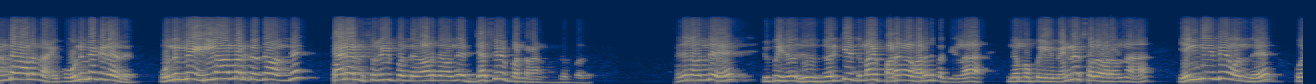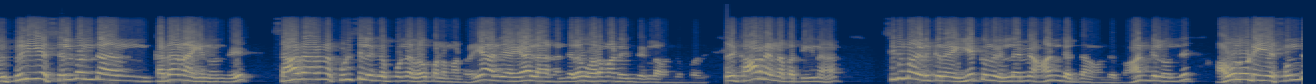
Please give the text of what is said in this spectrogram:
அந்த காலம் தான் இப்போ ஒண்ணுமே கிடையாது. ஒண்ணுமே இல்லாம இருக்கிறது தான் வந்து டேலண்ட் சொல்லி இப்போ இந்த காலத்தை வந்து ஜஸ்டிஃபை பண்றாங்க வந்து இப்போ இதுல வந்து இப்ப இது இது வரைக்கும் இந்த மாதிரி படங்கள் வருது பாத்தீங்களா? நம்ம இப்ப என்ன சொல்ல வரோம்னா எங்கேயுமே வந்து ஒரு பெரிய செல்வந்தன் கதாநாயகன் வந்து சாதாரண குடிசையில் இருக்கிற பொண்ணை லவ் பண்ண மாட்டேன். ஏன் அந்த ஏன் அந்த லவ் வரமாட்டேன்னு தெரியல வந்து போது. அது காரணம் என்ன பாத்தீங்கன்னா சினிமா எடுக்கிற இயக்குனர் எல்லாமே ஆண்கள் தான். வந்து ஆண்கள் வந்து அவனுடைய சொந்த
